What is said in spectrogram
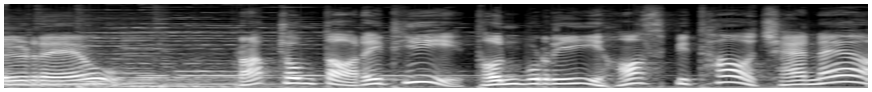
ยเร็ว รับชมต่อได้ที่ทนบุรี Hospital Channel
